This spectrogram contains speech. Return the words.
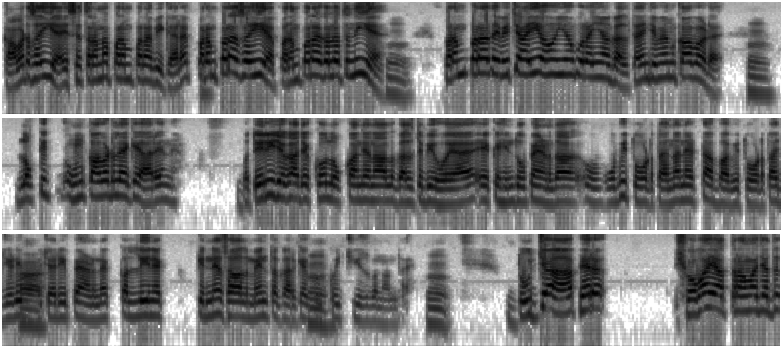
ਕਾਵੜ ਸਹੀ ਹੈ ਇਸੇ ਤਰ੍ਹਾਂ ਮੈਂ ਪਰੰਪਰਾ ਵੀ ਕਹਿ ਰਿਹਾ। ਪਰੰਪਰਾ ਸਹੀ ਹੈ ਪਰੰਪਰਾ ਗਲਤ ਨਹੀਂ ਹੈ। ਪਰੰਪਰਾ ਦੇ ਵਿੱਚ ਆਈਆਂ ਹੋਈਆਂ ਬੁਰਾਈਆਂ ਗਲਤ ਹੈ ਜਿਵੇਂ ਹੁਣ ਕਾਵੜ ਹੈ। ਲੋਕੀ ਹੁਣ ਕਾਵੜ ਲੈ ਕੇ ਆ ਰਹੇ ਨੇ। ਬਤੇਰੀ ਜਗ੍ਹਾ ਦੇਖੋ ਲੋਕਾਂ ਦੇ ਨਾਲ ਗਲਤ ਵੀ ਹੋਇਆ ਹੈ। ਇੱਕ ਹਿੰਦੂ ਭੈਣ ਦਾ ਉਹ ਵੀ ਤੋੜਤਾ ਇਹਨਾਂ ਨੇ ਢਾਬਾ ਵੀ ਤੋੜਤਾ ਜਿਹੜੀ। ਵਿਚਾਰੀ ਭੈਣ ਨੇ ਕੱਲੀ ਨੇ ਕਿੰਨੇ ਸਾਲ ਮਿਹਨਤ ਕਰਕੇ ਕੋਈ ਚੀਜ਼ ਬਣਾਉਂਦਾ ਹੂੰ। ਦੂਜਾ ਫਿਰ ਸ਼ੋਭਾ ਯਾਤਰਾਵਾਂ ਜਦ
